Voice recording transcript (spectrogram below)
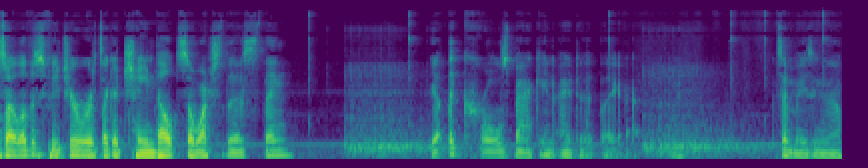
Also, I love this feature where it's like a chain belt. So watch this thing. Yeah, like curls back in. I had to like. It's amazing though.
